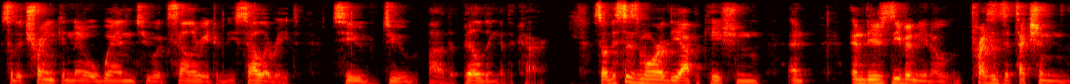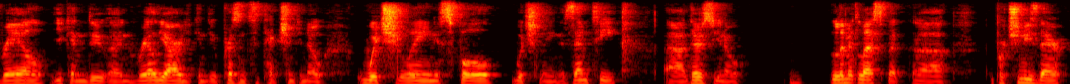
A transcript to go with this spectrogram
so the train can know when to accelerate or decelerate to do uh, the building of the car. So this is more of the application, and and there's even you know presence detection rail. You can do uh, in rail yard. You can do presence detection to know which lane is full, which lane is empty. Uh, there's you know limitless, but uh, opportunities there.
